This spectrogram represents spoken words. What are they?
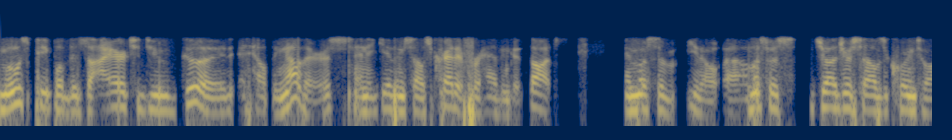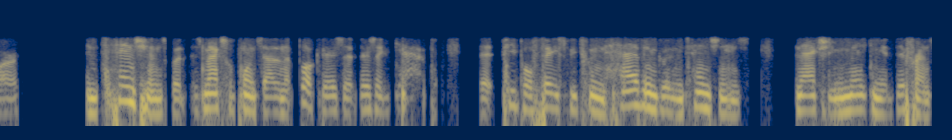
most people desire to do good at helping others, and they give themselves credit for having good thoughts. And most of you know, uh, most of us judge ourselves according to our intentions. But as Maxwell points out in the book, there's a there's a gap that people face between having good intentions and actually making a difference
